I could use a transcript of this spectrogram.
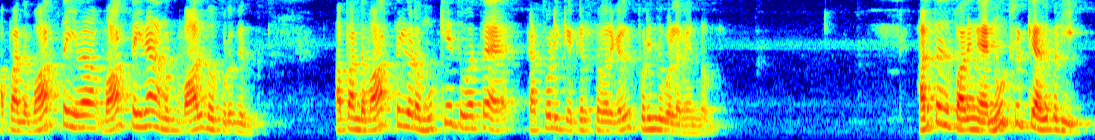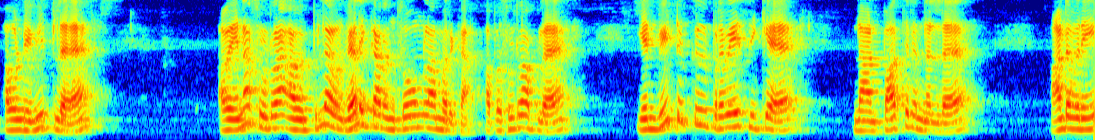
அப்போ அந்த வார்த்தை வார்த்தை தான் நமக்கு வாழ்வை கொடுக்குது. அப்போ அந்த வார்த்தையோட முக்கியத்துவத்தை கத்தோலிக்க கிறிஸ்தவர்கள் புரிந்து கொள்ள வேண்டும். அடுத்தது பாருங்கள் நூற்றுக்கு அதிபதி அவனுடைய வீட்டில் அவன் என்ன சொல்கிறான் அவன் பிள்ளை வேலைக்காரன் சோகமில்லாமல் இருக்கான். அப்போ சொல்கிறாப்புல என் வீட்டுக்குள் பிரவேசிக்க நான் பாத்திரம் நல்ல ஆண்டவரே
